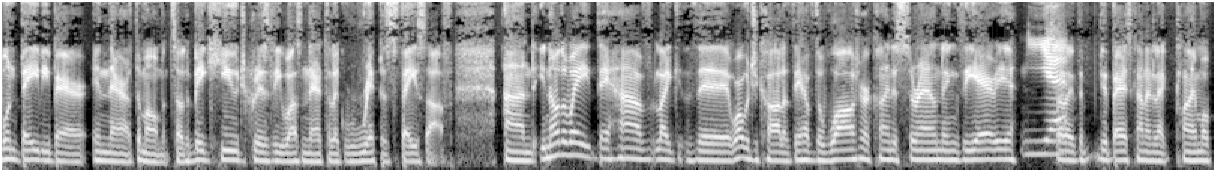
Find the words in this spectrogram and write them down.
one baby bear in there at the moment. So the big, huge grizzly wasn't there to like rip his face off. And you know the way they have like the, what would you call it? They have the water kind of surrounding the area. Yeah. So like the, the bears kind of like climb up.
